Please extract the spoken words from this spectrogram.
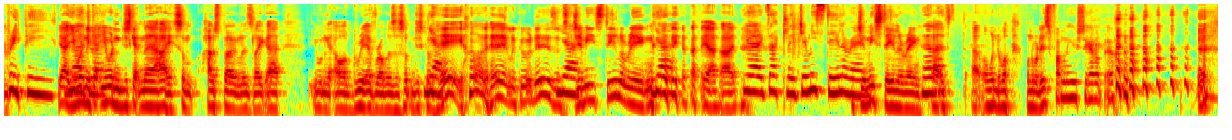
creepy. Yeah, you wouldn't get you wouldn't just get in there. Hi, some house burglars like uh, you wouldn't get all grave robbers or something. Just going, Yeah. hey, oh, hey, look who it is! It's Yeah. Jimmy Steal Ring. Yeah. yeah, hi. Yeah, exactly. Jimmy Steeler ring. Jimmy Steal Ring. Yeah, That is- I wonder what wonder what his family used to get up to.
